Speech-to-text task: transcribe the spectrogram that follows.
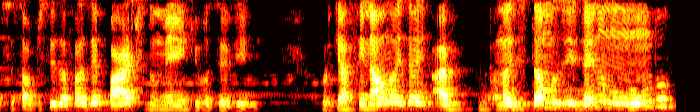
Você só precisa fazer parte do meio que você vive. Porque afinal nós, nós estamos vivendo num mundo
